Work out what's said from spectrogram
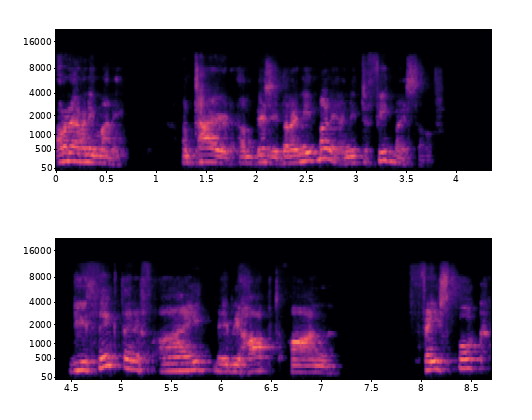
I don't have any money. I'm tired. I'm busy, but I need money. I need to feed myself. Do you think that if I maybe hopped on Facebook,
